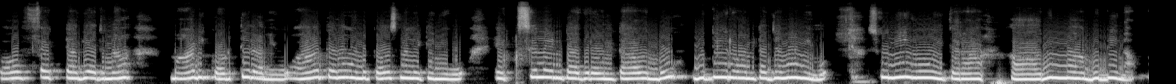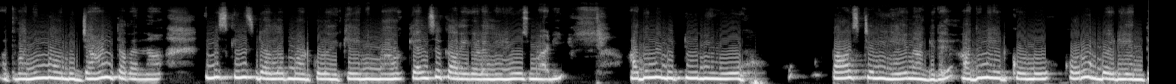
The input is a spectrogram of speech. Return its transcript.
ಪರ್ಫೆಕ್ಟ್ ಆಗಿ ಅದನ್ನ ಮಾಡಿ ಕೊಡ್ತೀರಾ ನೀವು? ಆ ತರ ಒಂದು ಪರ್ಸನಾಲಿಟಿ ನೀವು ಎಕ್ಸಲೆಂಟ್ ಆಗಿರುವಂತ ಒಂದು ಬುದ್ಧಿ ಇರುವಂತ ಜನ ನೀವು. ಸೊ ನೀವು ಈ ತರ ನಿಮ್ಮ ಬುದ್ಧಿನ ಅಥವಾ ನಿಮ್ಮ ಒಂದು ಜಾಣ್ತರನ್ನ ನಿಮ್ಮ ಸ್ಕಿಲ್ಸ್ ಡೆವಲಪ್ ಮಾಡ್ಕೊಳ್ಳೋದಕ್ಕೆ ನಿಮ್ಮ ಕೆಲಸ ಕಾರ್ಯಗಳಲ್ಲಿ ಯೂಸ್ ಮಾಡಿ, ಅದನ್ನ ಬಿಟ್ಟು ನೀವು ಪಾಸ್ಟ್ ಅಲ್ಲಿ ಏನಾಗಿದೆ ಅದನ್ನ ಇಟ್ಕೊಂಡು ಕೊರಗಬೇಡಿ ಅಂತ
